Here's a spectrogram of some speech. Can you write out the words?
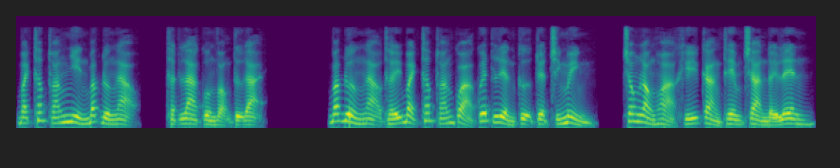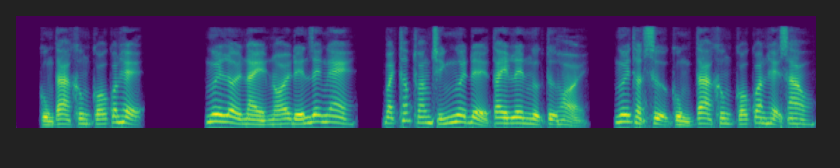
Bạch thấp thoáng nhìn bác đường ngạo, thật là cuồng vọng tự đại. Bác đường ngạo thấy bạch thấp thoáng quả quyết liền cự tuyệt chính mình, trong lòng hỏa khí càng thêm tràn đầy lên, cùng ta không có quan hệ. Ngươi lời này nói đến dễ nghe, bạch thấp thoáng chính ngươi để tay lên ngực tự hỏi, ngươi thật sự cùng ta không có quan hệ sao?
